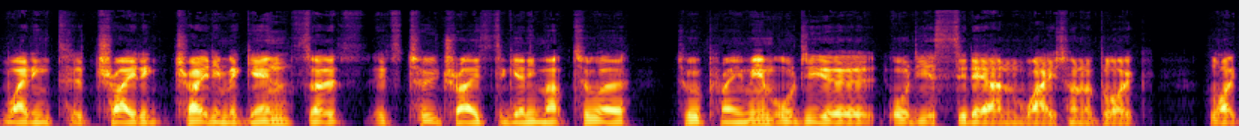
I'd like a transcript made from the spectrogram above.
waiting to trade trade him again. So it's it's two trades to get him up to a to a premium, or do you or do you sit out and wait on a bloke like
